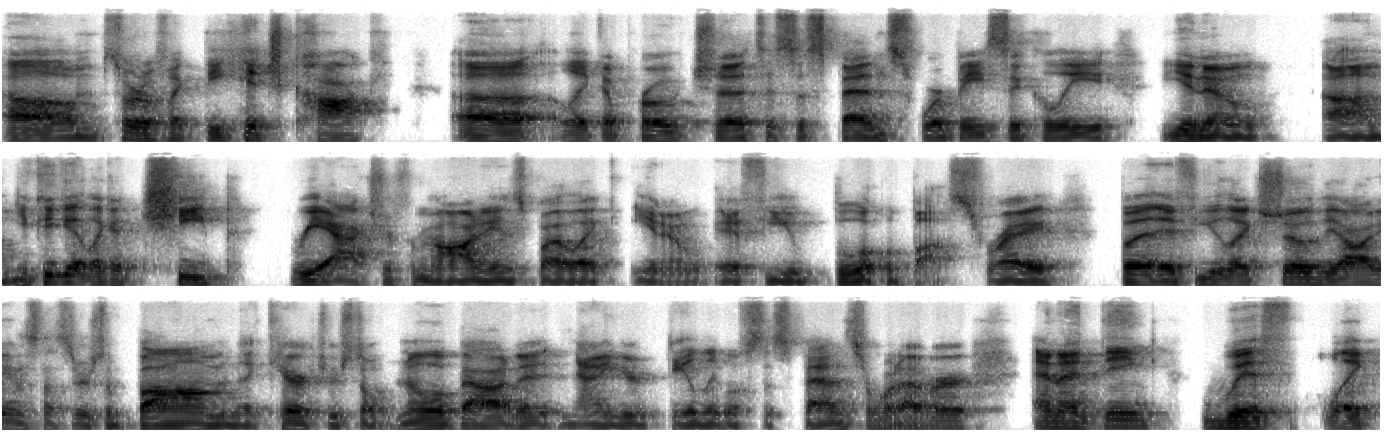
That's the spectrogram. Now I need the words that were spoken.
um sort of like the hitchcock uh like approach uh, to suspense where basically you know um you could get like a cheap reaction from the audience by like you know if you blew up a bus right? But if you like show the audience that there's a bomb and the characters don't know about it now you're dealing with suspense or whatever. And i think with like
